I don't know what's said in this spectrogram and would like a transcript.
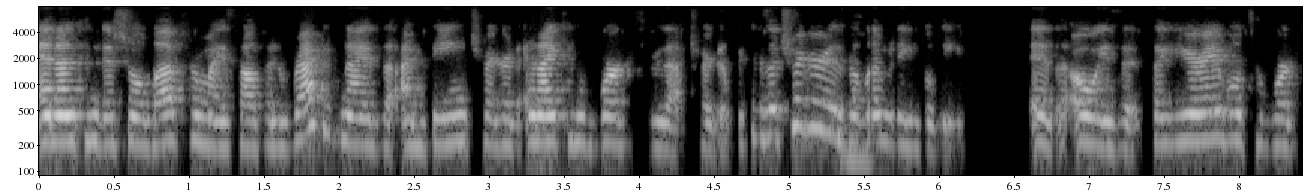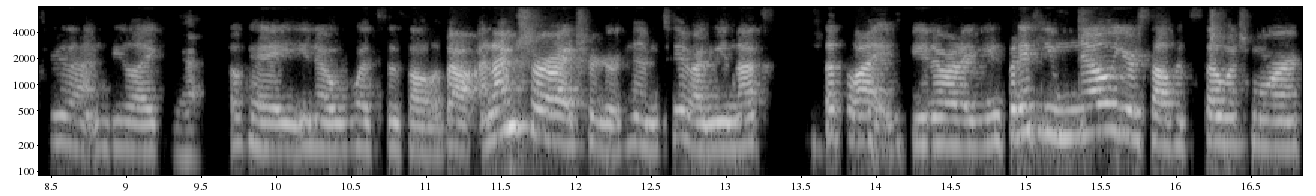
and unconditional love for myself and recognize that I'm being triggered and I can work through that trigger because a trigger is a limiting belief. It always is. So you're able to work through that and be like, yeah. okay, you know, what's this all about? And I'm sure I triggered him too. I mean, that's that's life. You know what I mean? But if you know yourself, it's so much more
